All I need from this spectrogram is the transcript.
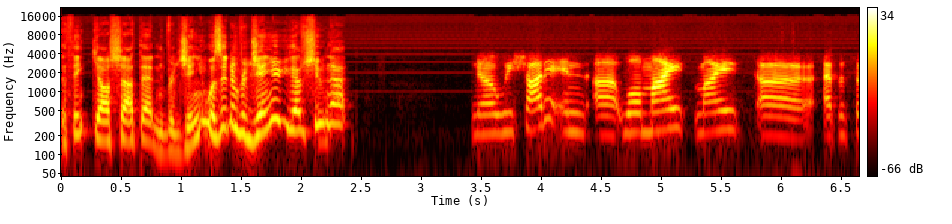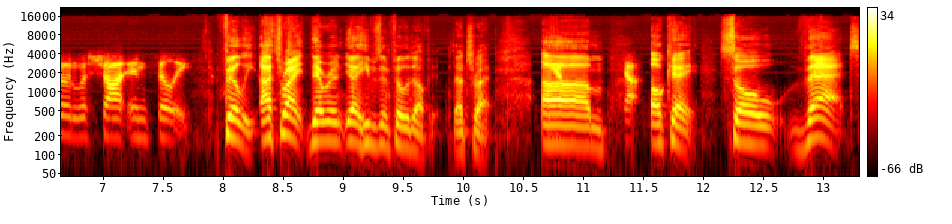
I think y'all shot that in Virginia. Was it in Virginia? You guys shooting that? No, we shot it in. Uh, well, my my uh, episode was shot in Philly. Philly. That's right. They were in, yeah, he was in Philadelphia. That's right. Yeah. Um Yeah. okay. So that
